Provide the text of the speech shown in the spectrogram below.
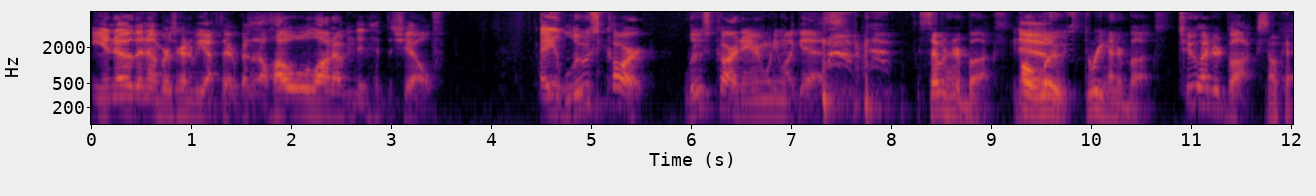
you know the numbers are going to be up there because a whole lot of them didn't hit the shelf. A loose cart, loose card, Aaron. What do you want to guess? 700 bucks. No. Oh, lose. 300 bucks. Two hundred bucks. Okay.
